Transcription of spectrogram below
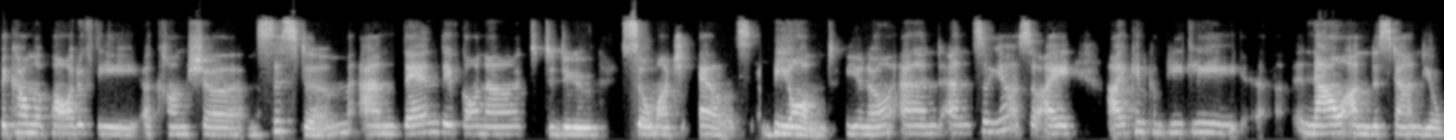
become a part of the Akanksha system. And then they've gone out to do so much else beyond, you know, and, and so, yeah, so I, I can completely now understand your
